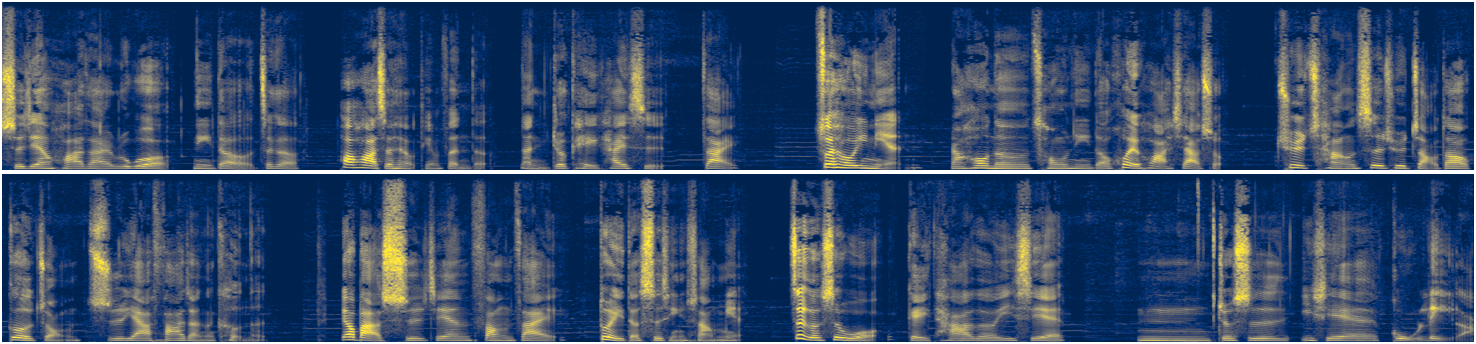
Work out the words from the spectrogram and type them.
时间花在，如果你的这个画画是很有天分的，那你就可以开始在最后一年，然后呢，从你的绘画下手，去尝试去找到各种职涯发展的可能。要把时间放在对的事情上面，这个是我给他的一些，嗯，就是一些鼓励啦。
